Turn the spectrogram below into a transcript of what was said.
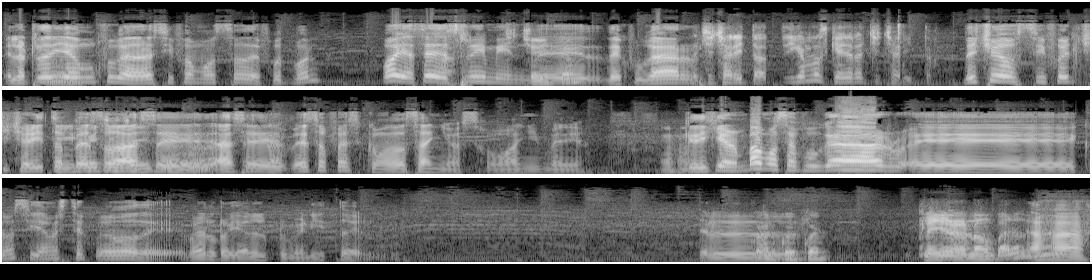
El otro día un jugador así famoso de fútbol Voy a hacer ah, streaming de, de, jugar. El chicharito, digamos que era el chicharito. De hecho, sí fue el chicharito, pero eso hace, hace eso fue hace como dos años, como año y medio. Que dijeron, vamos a jugar, eh, ¿cómo se llama este juego de Battle Royale, el primerito? El, el... ¿Cuál, cuál, cuál? Player no Battle Ajá.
